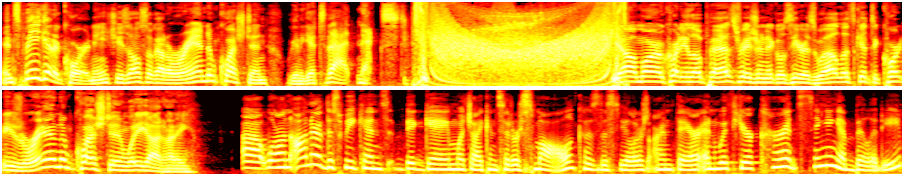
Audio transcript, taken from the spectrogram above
And speaking of Courtney, she's also got a random question. We're going to get to that next. Yo, Mario Courtney Lopez, Fraser Nichols here as well. Let's get to Courtney's random question. What do you got, honey? Uh, well, in honor of this weekend's big game, which I consider small because the Steelers aren't there, and with your current singing ability,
